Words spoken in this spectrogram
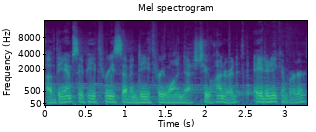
of the MCP37D31-200 A to D converter,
